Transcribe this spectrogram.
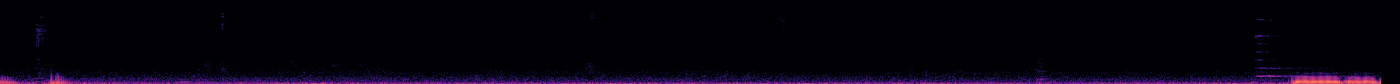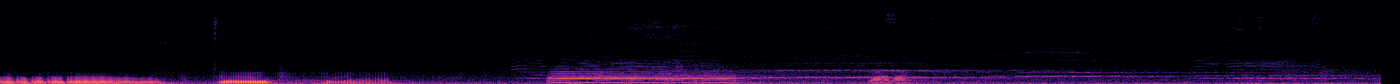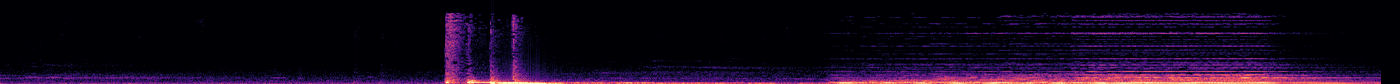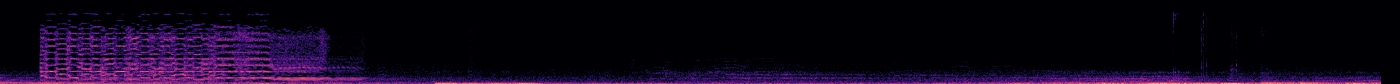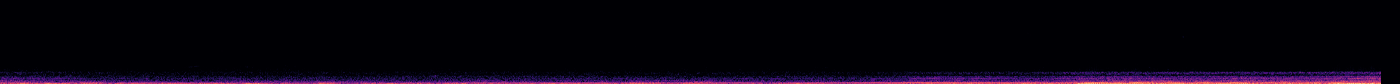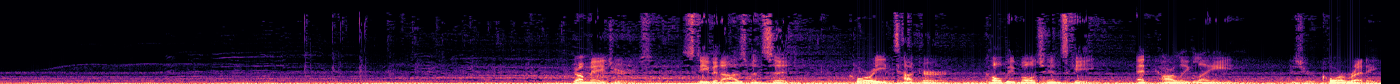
Drum majors Stephen Osmondson, Corey Tucker, Colby Molchinski, and Carly Lane. Is your corps ready?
